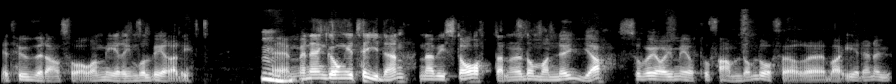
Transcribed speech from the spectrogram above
ett huvudansvar och är mer involverade i. Mm. Eh, men en gång i tiden när vi startade, när de var nya, så var jag ju med och tog fram dem då för, eh, vad är det nu,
